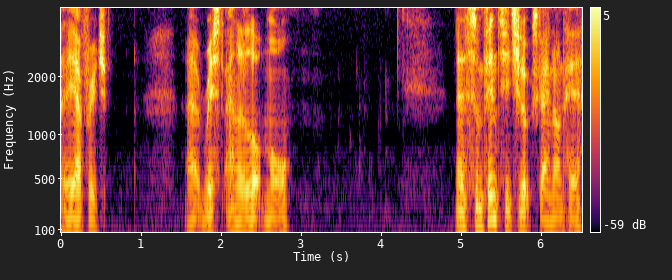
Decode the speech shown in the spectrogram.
the average uh, wrist and a lot more. There's some vintage looks going on here.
